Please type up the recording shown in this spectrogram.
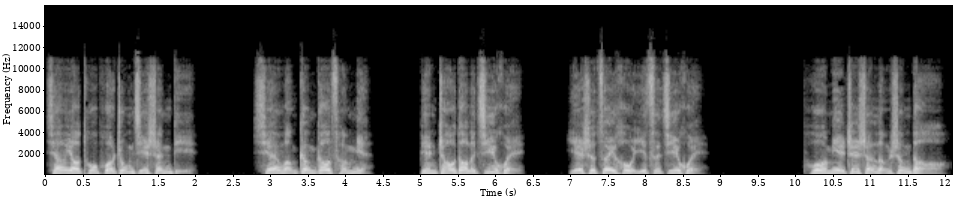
将要突破终极神底，前往更高层面，便找到了机会，也是最后一次机会。破灭之神冷声道：“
